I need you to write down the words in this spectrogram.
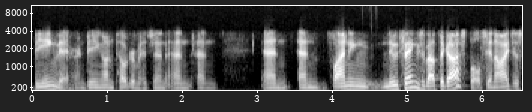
being there and being on pilgrimage and and and and and finding new things about the gospels. You know i just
